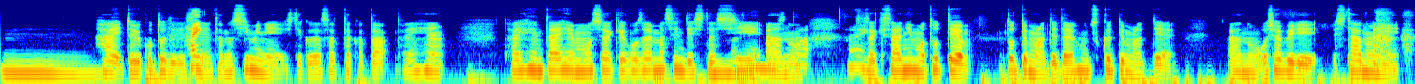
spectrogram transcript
す。うん。はい、ということでですね、はい楽しみにしてくださった方、大変、大変大変申し訳ございませんでしたし、あの、はい佐々木さんにも撮って、撮ってもらって、台本作ってもらって、あの、おしゃべりしたのに、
